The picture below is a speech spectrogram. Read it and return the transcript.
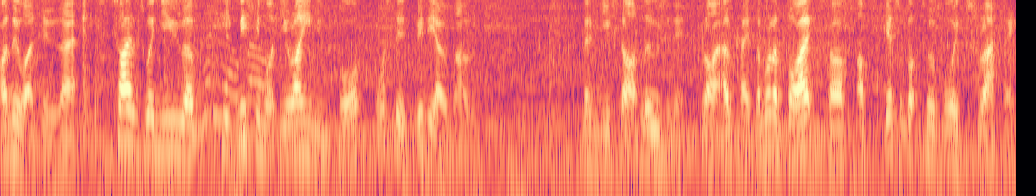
I knew I'd do that. It's times when you um, keep missing what you're aiming for. What's this? Video mode. Then you start losing it. Right, okay, so I'm on a bike, so I, I guess I've got to avoid traffic.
